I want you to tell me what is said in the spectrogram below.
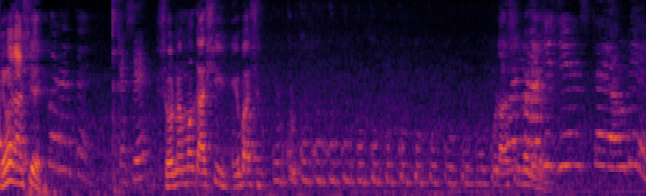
हे बघ. कसे? सोना मग अशी. हे बघ अशी कुडकुड कुडकुड कुडकुड कुडकुड कुडकुड कुडकुड कुडकुड कुडकुड अशी कडे.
